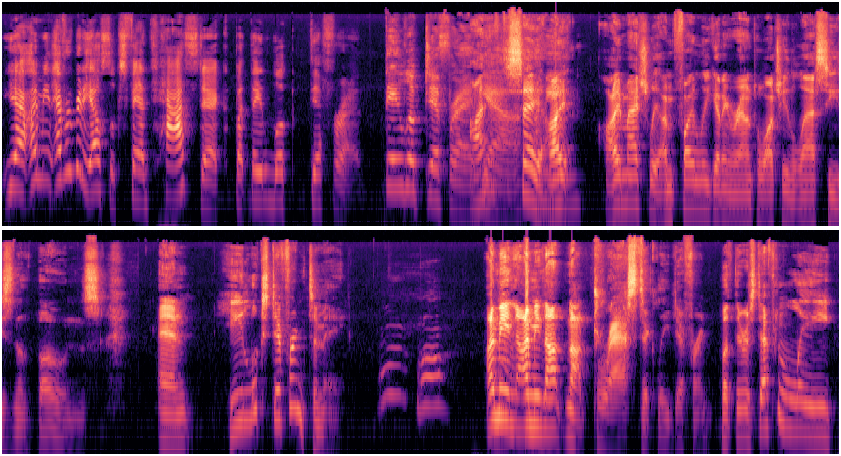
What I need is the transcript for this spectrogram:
Yeah, I mean, everybody else looks fantastic, but they look different. they look different. I yeah. say, I, mean, I am actually I'm finally getting around to watching the last season of Bones, and he looks different to me. I mean, I mean, not not drastically different, but there's definitely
